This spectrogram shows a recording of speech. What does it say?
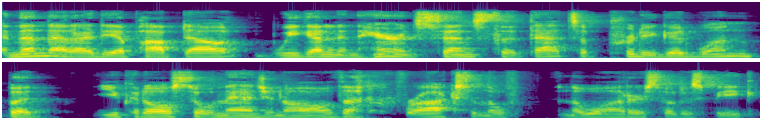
And then that idea popped out. We got an inherent sense that that's a pretty good one, but you could also imagine all the rocks in the in the water, so to speak,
